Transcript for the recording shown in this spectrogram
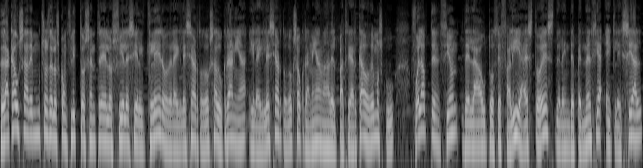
La causa de muchos de los conflictos entre los fieles y el clero de la Iglesia Ortodoxa de Ucrania y la Iglesia Ortodoxa Ucraniana del Patriarcado de Moscú fue la obtención de la autocefalía, esto es, de la independencia eclesial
